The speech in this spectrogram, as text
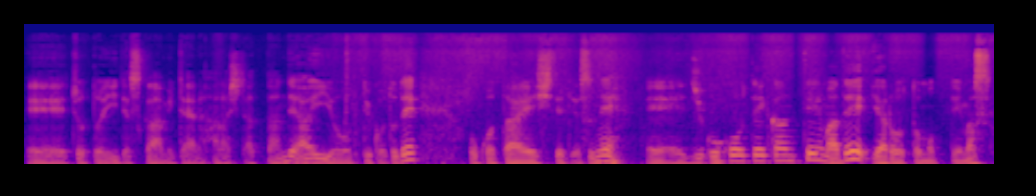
え、ちょっといいですか？みたいな話だったんであいいよっていうことでお答えしてですね、え、自己肯定感テーマでやろうと思っています。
